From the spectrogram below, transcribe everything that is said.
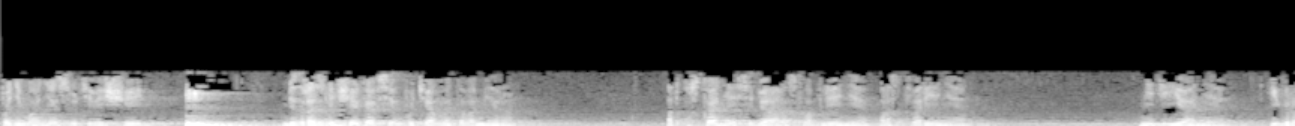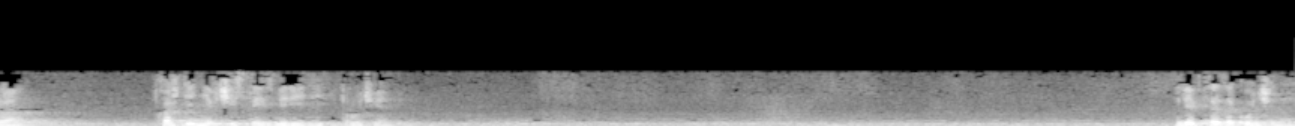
понимание сути вещей, безразличие ко всем путям этого мира, отпускание себя, расслабление, растворение, недеяние, игра, вхождение в чистое измерение и прочее. Лекция закончена.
